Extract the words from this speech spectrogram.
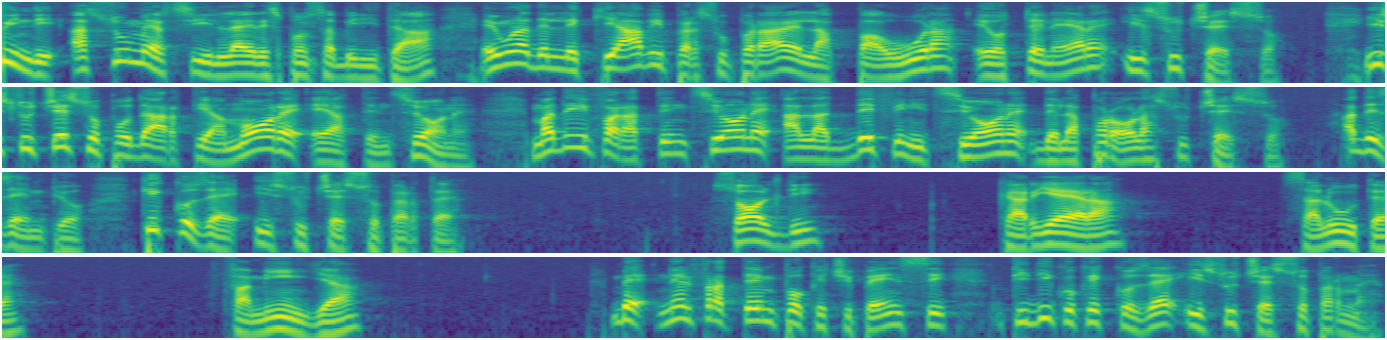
Quindi assumersi le responsabilità è una delle chiavi per superare la paura e ottenere il successo. Il successo può darti amore e attenzione, ma devi fare attenzione alla definizione della parola successo. Ad esempio, che cos'è il successo per te? Soldi? Carriera? Salute? Famiglia? Beh, nel frattempo che ci pensi, ti dico che cos'è il successo per me.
